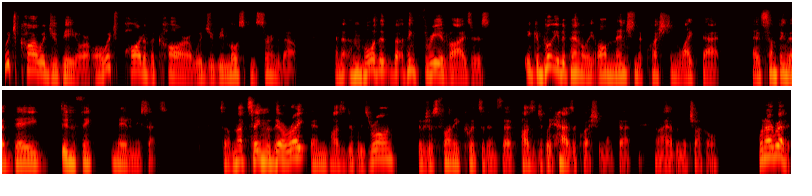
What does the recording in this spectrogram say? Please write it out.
which car would you be, or or which part of the car would you be most concerned about? And more than I think three advisors, completely independently, all mentioned a question like that as something that they didn't think made any sense. So I'm not saying that they're right and Positivly is wrong. It was just funny coincidence that Positivly has a question like that, and I happen to chuckle when I read it.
